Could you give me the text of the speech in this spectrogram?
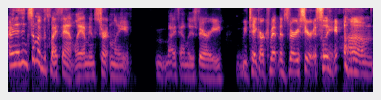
I mean I think some of it's my family. I mean certainly my family is very we take our commitments very seriously oh, um,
